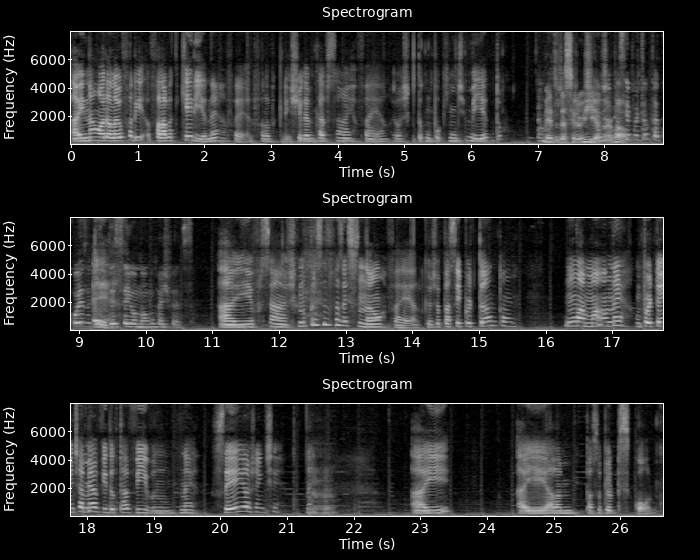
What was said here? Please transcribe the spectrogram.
Aí na hora lá eu falei, eu falava que queria, né, Rafaela? Eu falava que queria. Chegava em casa e falava, ai, Rafaela, eu acho que eu tô com um pouquinho de medo. Medo da cirurgia, Eu já normal. passei por tanta coisa que É. seio ou não não faz diferença. Aí eu falei assim, ah, acho que não precisa fazer isso não, Rafaela, porque eu já passei por tanto um, uma mão, né? O importante é a minha vida, eu estar viva, não- né? Sei a gente. Aham. Aí, aí ela me passou pelo psicólogo.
